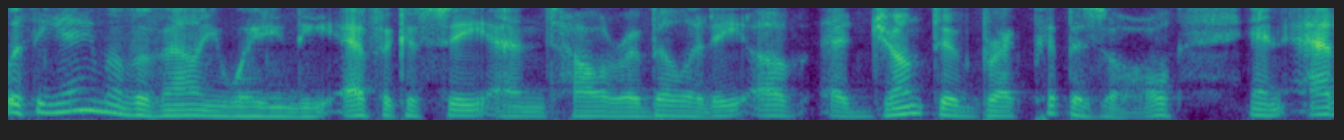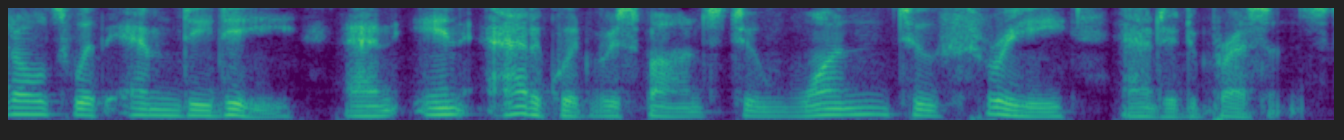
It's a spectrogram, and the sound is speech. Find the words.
with the aim of evaluating the efficacy and tolerability of adjunctive brexpiprazole in adults with MDD an inadequate response to one to three antidepressants.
